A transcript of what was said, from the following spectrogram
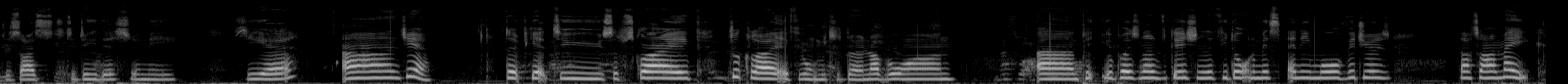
decides to do this with me. So yeah, and yeah, don't forget to subscribe, drop like if you want me to do another one, and put your post notifications if you don't want to miss any more videos that I make.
